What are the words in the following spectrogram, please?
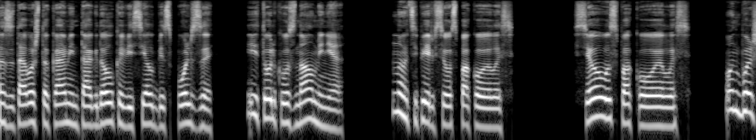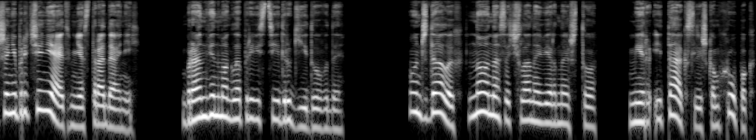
из-за того, что камень так долго висел без пользы и только узнал меня. Но теперь все успокоилось. Все успокоилось. Он больше не причиняет мне страданий. Бранвин могла привести и другие доводы. Он ждал их, но она сочла, наверное, что мир и так слишком хрупок,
